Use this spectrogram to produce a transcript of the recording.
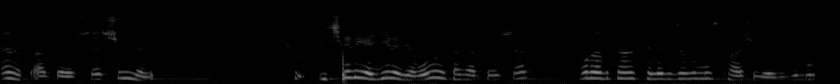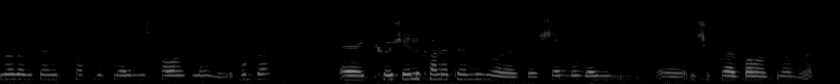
Evet arkadaşlar şimdilik şu içeriye girecek olursak arkadaşlar burada bir tane televizyonumuz karşılıyor bizi. Burada da bir tane kitaplıklarımız falan filan var. Burada e, köşeli kanepemiz var arkadaşlar. Burada e, ışıklar falan filan var.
